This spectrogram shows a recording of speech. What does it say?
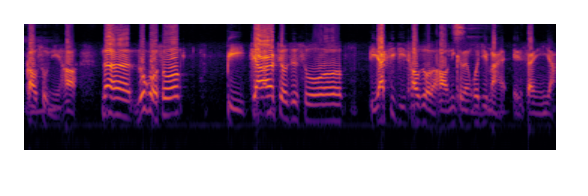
告诉你哈。那如果说比较就是说。比较积极操作的哈，你可能会去买 A 三一样。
